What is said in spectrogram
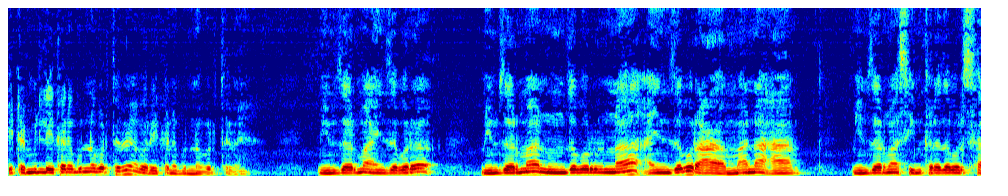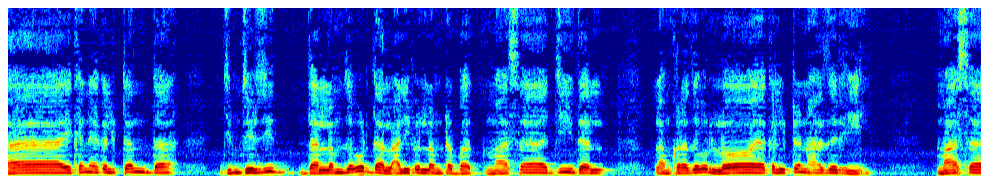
এটা মিললে এখানে গুণ্য করতে হবে, আবার এখানে গুণ্য করতে হবে। মিম জারমা আইন জাবরা। মিম জারমা নুন জবর না, আইন জবর আ মানা আ। মিম জারমা সিন খারা জবর সা, এখানে একালি টান, দা, জিম জেরজি দাল লাম জবর, দাল, আলিফ আর লামটা বাদ। মাসা জি, দাল, লাম খারা জবর, ল একালি টান, হাজার হি। মাসা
